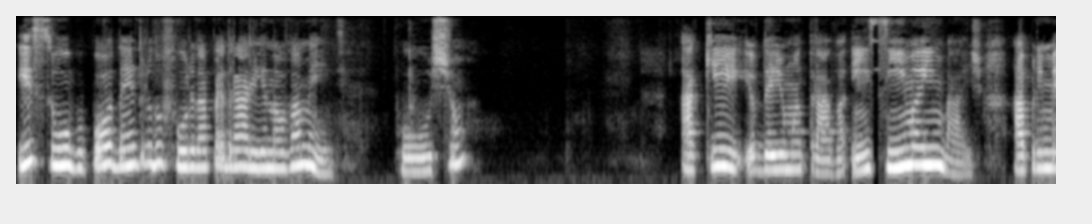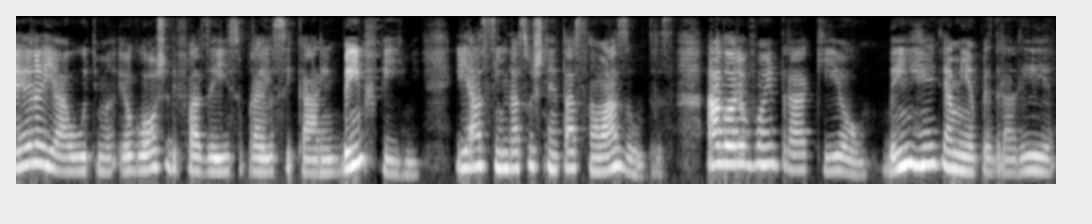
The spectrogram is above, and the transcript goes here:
e subo por dentro do furo da pedraria novamente puxo. Aqui eu dei uma trava em cima e embaixo. A primeira e a última, eu gosto de fazer isso para elas ficarem bem firmes e assim dar sustentação às outras. Agora eu vou entrar aqui, ó, bem rente à minha pedraria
